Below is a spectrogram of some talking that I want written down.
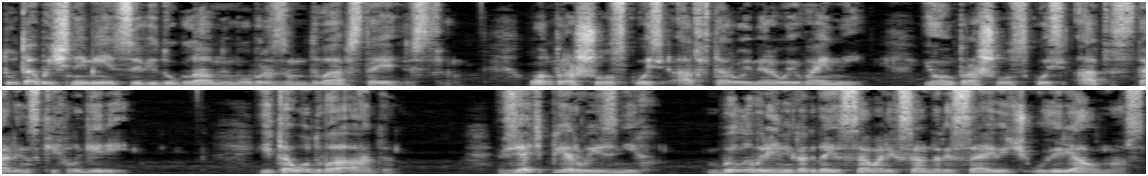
Тут обычно имеется в виду главным образом два обстоятельства. Он прошел сквозь ад Второй мировой войны, и он прошел сквозь ад сталинских лагерей. Итого два ада. Взять первый из них. Было время, когда и сам Александр Исаевич уверял нас,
